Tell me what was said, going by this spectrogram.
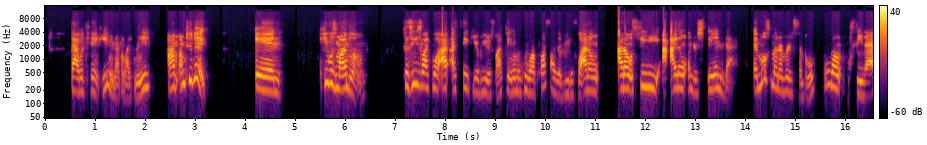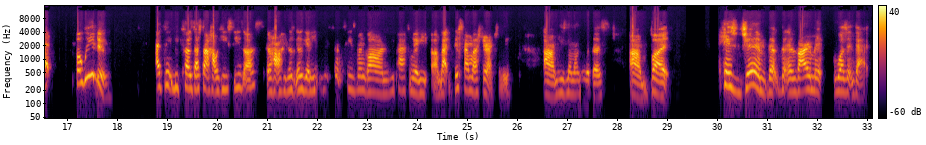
that would think he would never like me. I'm I'm too big. And he was mind blown because he's like, well, I, I think you're beautiful. I think women who are plus size are beautiful. I don't, I don't see, I, I don't understand that. And most men are very simple. They don't see that, but we do. I think because that's not how he sees us and how he goes again. He, since he's been gone, he passed away uh, this time last year actually. Um, he's no longer with us. Um, but his gym, the, the environment wasn't that.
